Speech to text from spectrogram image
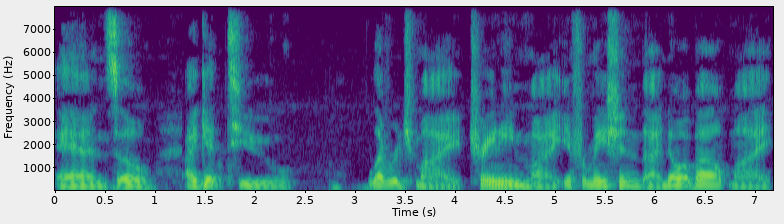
And so I get to leverage my training, my information that I know about, my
